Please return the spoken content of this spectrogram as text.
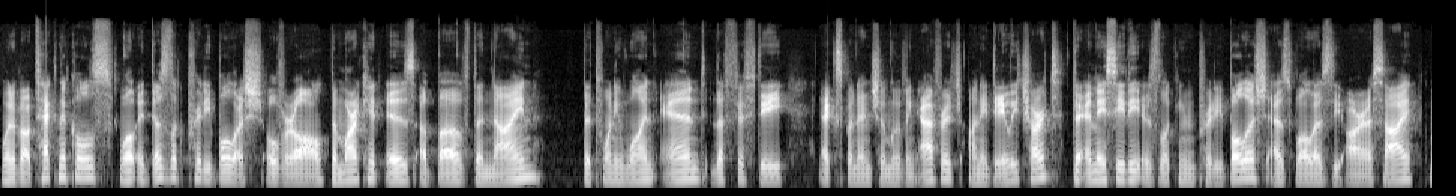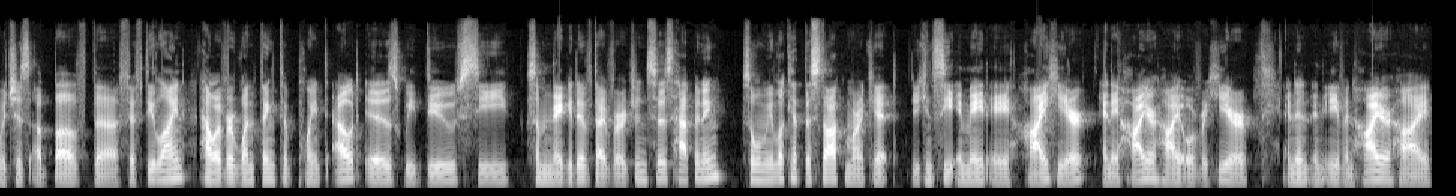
What about technicals? Well, it does look pretty bullish overall. The market is above the 9 the 21 and the 50 exponential moving average on a daily chart. The MACD is looking pretty bullish as well as the RSI, which is above the 50 line. However, one thing to point out is we do see some negative divergences happening. So when we look at the stock market, you can see it made a high here and a higher high over here and then an even higher high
